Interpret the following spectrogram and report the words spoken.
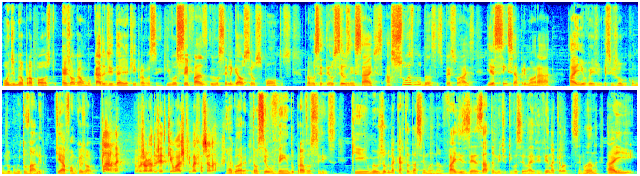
onde meu propósito é jogar um bocado de ideia aqui para você e você faz, você ligar os seus pontos, para você ter os seus insights, as suas mudanças pessoais e assim se aprimorar, aí eu vejo esse jogo como um jogo muito válido, que é a forma que eu jogo. Claro, né? Eu vou jogar do jeito que eu acho que vai funcionar. Agora, então se eu vendo para vocês que o meu jogo da carta da semana vai dizer exatamente o que você vai viver naquela semana, aí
